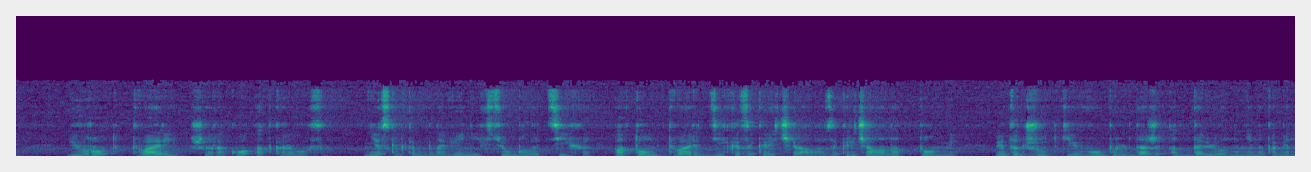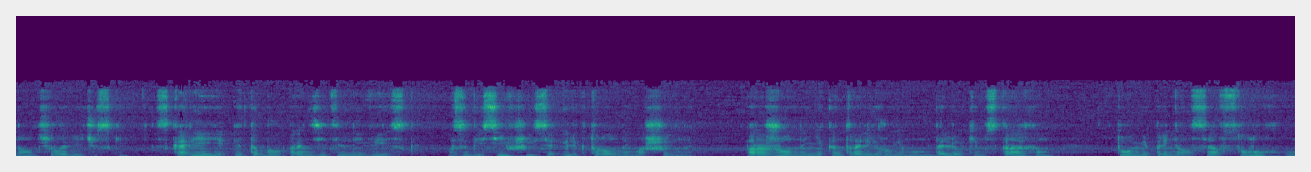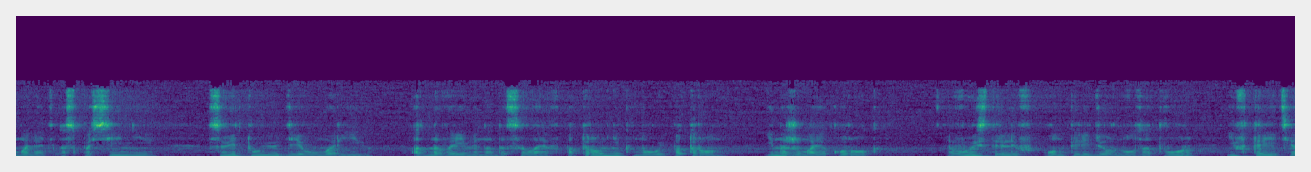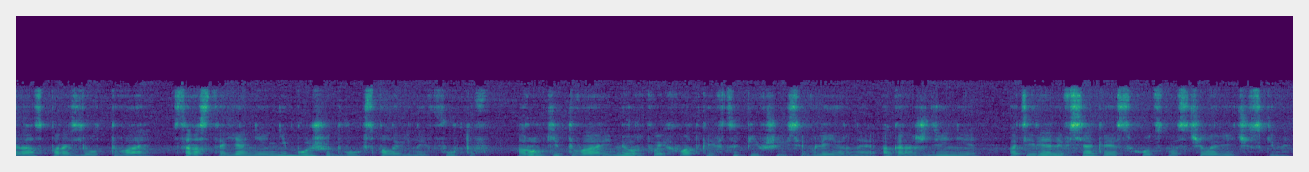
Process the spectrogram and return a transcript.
и рот твари широко открылся. Несколько мгновений все было тихо. Потом тварь дико закричала, закричала на Томми, этот жуткий вопль даже отдаленно не напоминал человеческий. Скорее, это был пронзительный визг взбесившейся электронной машины. Пораженный неконтролируемым далеким страхом, Томми принялся вслух умолять о спасении святую Деву Марию, одновременно досылая в патронник новый патрон и нажимая курок. Выстрелив, он передернул затвор и в третий раз поразил тварь с расстояния не больше двух с половиной футов. Руки твари, мертвой хваткой вцепившиеся в леерное ограждение, потеряли всякое сходство с человеческими.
